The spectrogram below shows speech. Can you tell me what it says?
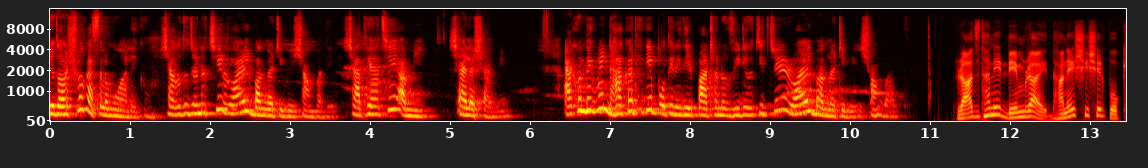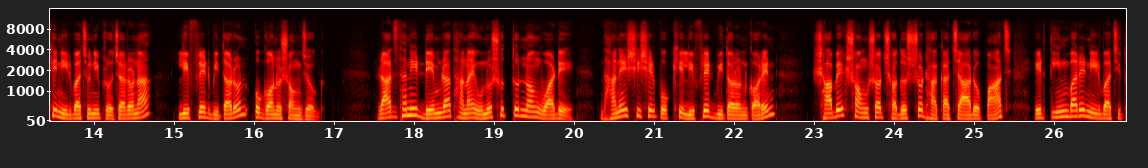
প্রিয় দর্শক, আসসালামু আলাইকুম। স্বাগত জানাচ্ছি রয়্যাল বাংলা টিভির সংবাদে। সাথে আছি আমি শায়লা শারমিন। এখন দেখবেন ঢাকা থেকে প্রতিনিধির পাঠানো ভিডিও চিত্রে রয়্যাল বাংলা টিভির সংবাদ। রাজধানীর ডেমরায় ধানের শীষের পক্ষে নির্বাচনী প্রচারণা, লিফলেট বিতরণ ও গণসংযোগ। রাজধানীর ডেমরা থানায় ঊনসত্তর নং ওয়ার্ডে ধানের শীষের পক্ষে লিফলেট বিতরণ করেন সাবেক সংসদ সদস্য ঢাকা চার ও পাঁচ, এর তিনবারের নির্বাচিত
